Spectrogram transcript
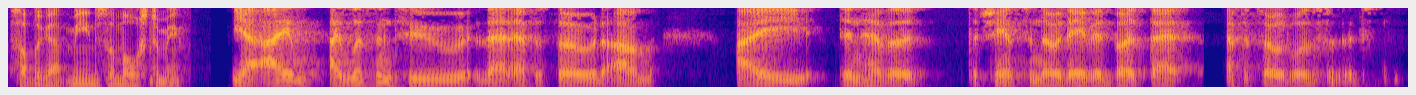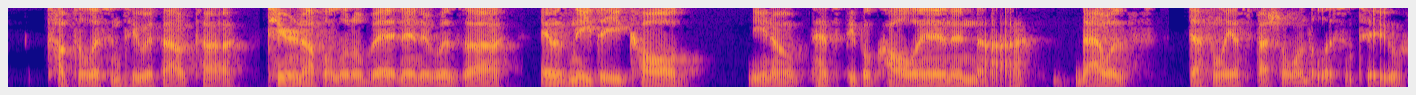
something that means the most to me. Yeah, I I listened to that episode. Um, I didn't have a, the chance to know David, but that episode was it's tough to listen to without uh, tearing up a little bit, and it was uh, it was neat that you called. You know, had some people call in, and uh, that was definitely a special one to listen to.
